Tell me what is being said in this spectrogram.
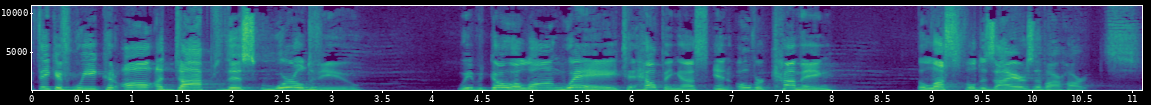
I think if we could all adopt this worldview, we would go a long way to helping us in overcoming the lustful desires of our hearts.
